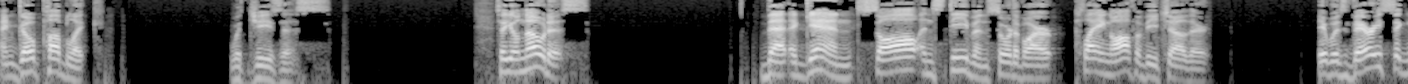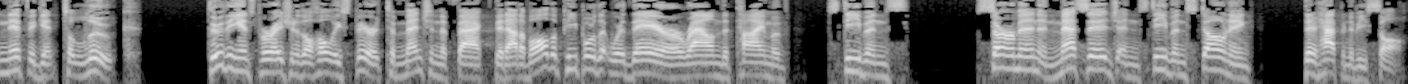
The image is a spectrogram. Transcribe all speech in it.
and go public with Jesus. So you'll notice that again, Saul and Stephen sort of are playing off of each other it was very significant to Luke, through the inspiration of the Holy Spirit, to mention the fact that out of all the people that were there around the time of Stephen's sermon and message and Stephen's stoning, that it happened to be Saul.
